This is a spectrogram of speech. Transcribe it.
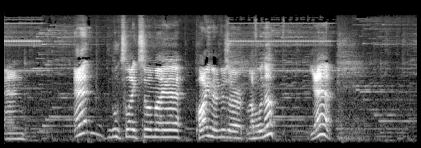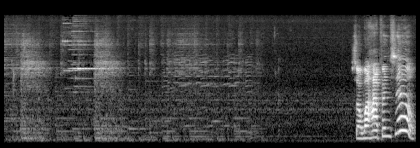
And and looks like some of my uh, party members are leveling up. Yeah. So what happens now?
